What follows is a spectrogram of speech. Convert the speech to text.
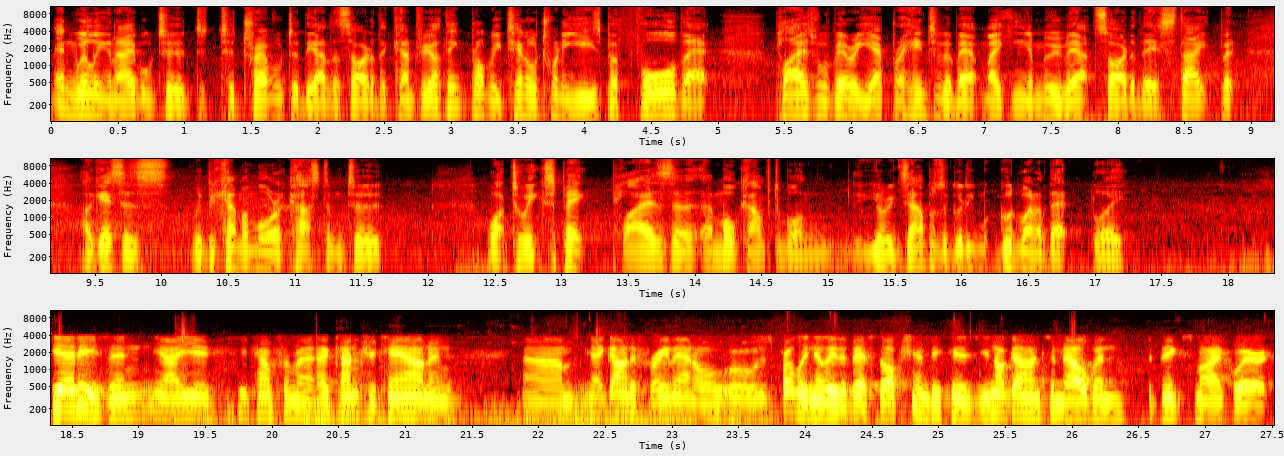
and willing and able to, to, to travel to the other side of the country. I think probably 10 or 20 years before that, players were very apprehensive about making a move outside of their state. But I guess as we become more accustomed to what to expect, players are, are more comfortable. And your example is a good, good one of that, Leigh. Yeah, it is, and you know, you you come from a, a country town, and um, you know, going to Fremantle was probably nearly the best option because you're not going to Melbourne, the big smoke where it's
